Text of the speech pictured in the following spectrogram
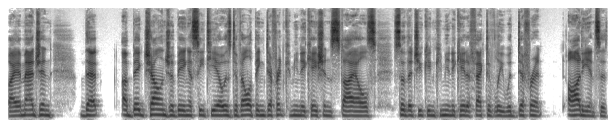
i imagine that a big challenge of being a CTO is developing different communication styles so that you can communicate effectively with different audiences.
